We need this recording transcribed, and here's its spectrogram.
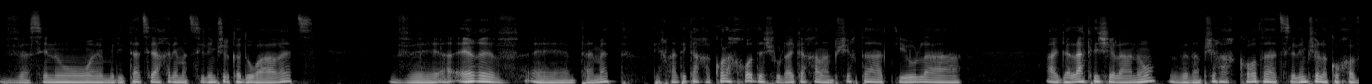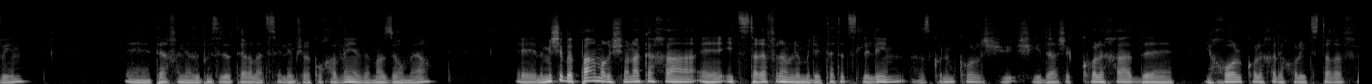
ועשינו אה, מדיטציה יחד עם הצילים של כדור הארץ. והערב, אה, את האמת, תכננתי ככה כל החודש, אולי ככה להמשיך את הטיול הגלקטי שלנו, ולהמשיך לחקור את הצלילים של הכוכבים. אה, תכף אני אסביר קצת יותר על הצלילים של הכוכבים ומה זה אומר. למי שבפעם הראשונה ככה הצטרף אלינו למדיטת הצלילים, אז קודם כל שידע שכל אחד יכול, כל אחד יכול להצטרף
